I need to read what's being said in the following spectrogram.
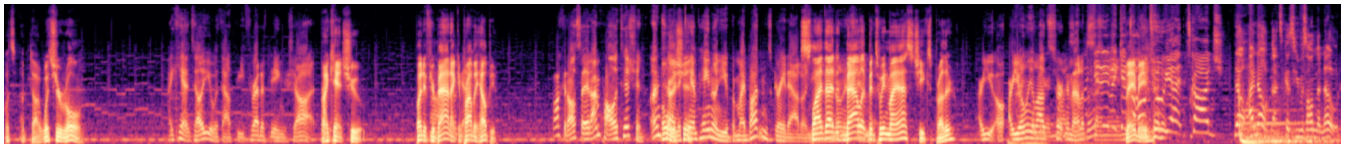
What's up, dog? What's your role? I can't tell you without the threat of being shot. I can't shoot. But if you're Oh, bad, I could okay. probably help you. Fuck it, I'll say it. I'm politician. I'm Holy trying shit. to campaign on you, but my button's grayed out on you. Slide that ballot understand that. between my ass cheeks, brother. Are you are you only allowed a certain amount of noises. those? Didn't even get Maybe. to O2 yet, Scotch. No, I know. That's because he was on the node.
